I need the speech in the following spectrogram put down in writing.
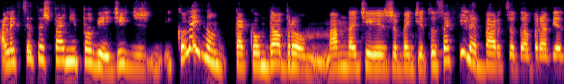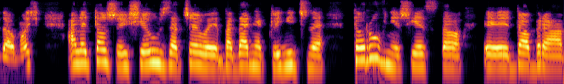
ale chcę też Pani powiedzieć, że kolejną taką dobrą, mam nadzieję, że będzie to za chwilę bardzo dobra wiadomość, ale to, że się już zaczęły badania kliniczne, to również jest to y, dobra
